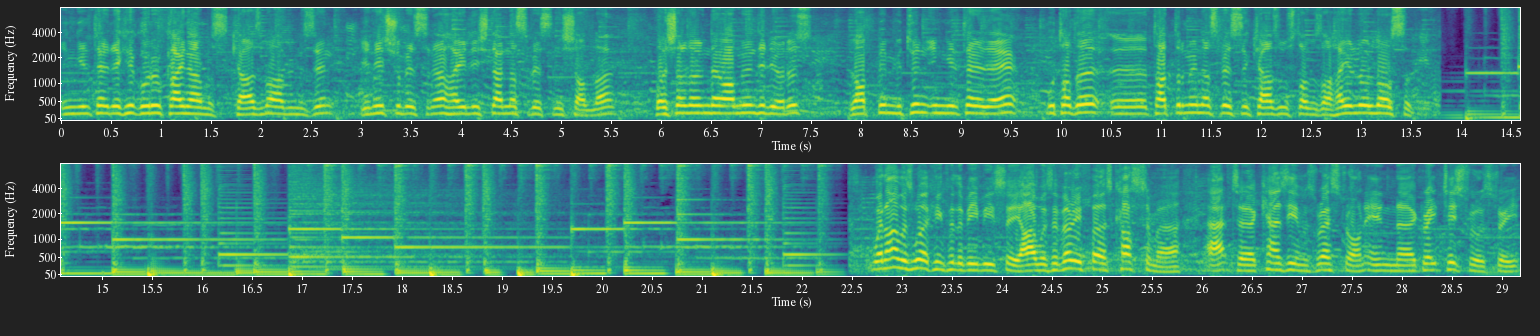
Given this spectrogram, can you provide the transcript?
İngiltere'deki gurur kaynağımız Kazım abimizin yeni şubesine hayırlı işler nasip etsin inşallah. Başarıların devamını diliyoruz. Rabbim bütün İngiltere'de bu tadı e, tattırmayı nasip etsin Kazım ustamıza. Hayırlı uğurlu olsun. When I was working for the BBC, I was the very first customer at uh, Kazim's restaurant in uh, Great Tishfield Street,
